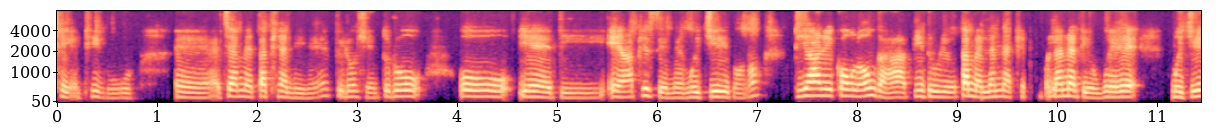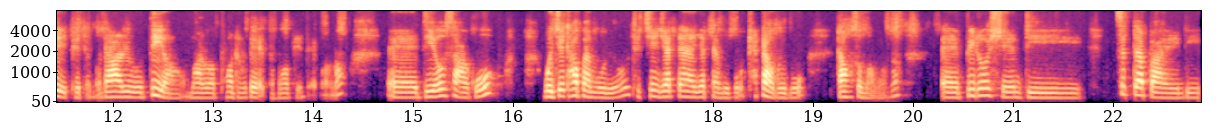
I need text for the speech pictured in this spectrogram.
ချိန်အထိကိုအဲအကြမ်းမဲ့တပ်ဖြတ်နေတယ်ပြီးလို့ရှရင်သူတို့ဟိုရဲ့ဒီအင်အားဖြစ်စေမဲ့ငွေကြေးတွေပေါ့နော်ဒီဟာတွေအကုန်လုံးကပြည်သူတွေကိုတတ်မဲ့လက်နက်ဖြစ်လက်နက်တွေကိုဝယ်တဲ့ငွေကြေးတွေဖြစ်တယ်ပေါ့ဒါတွေကိုသိအောင်မတော်ဖော်ထုတ်တဲ့သဘောဖြစ်တယ်ပေါ့နော်အဲဒီဥစ္စာကိုငွေကြေးထောက်ပံ့မှုတွေကိုချက်ချင်းရက်တန်းရက်တန်းပြီးဖို့ဖြတ်တောက်ပြီးဖို့တောင်းဆိုမှာပေါ့နော်အဲပြီးလို့ရှရင်ဒီစစ်တပ်ပိုင်းဒီ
